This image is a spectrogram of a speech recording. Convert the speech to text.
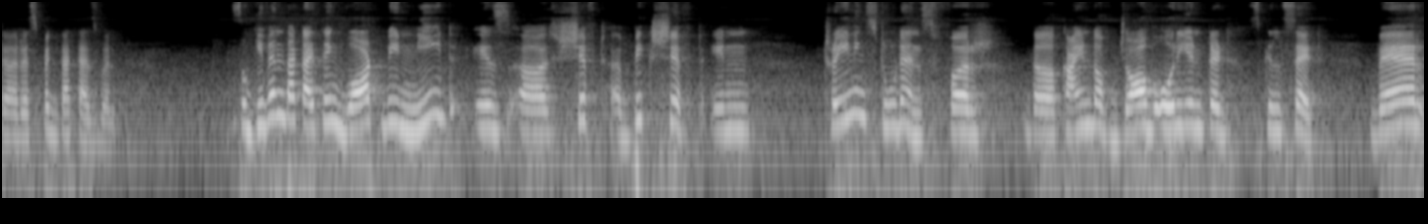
uh, respect that as well. So, given that I think what we need is a shift, a big shift in training students for the kind of job oriented skill set where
